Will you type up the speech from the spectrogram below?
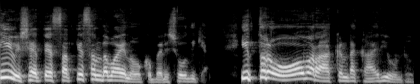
ഈ വിഷയത്തെ സത്യസന്ധമായി നമുക്ക് പരിശോധിക്കാം. ഇത്ര ഓവറാക്കേണ്ട കാര്യമുണ്ടോ?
